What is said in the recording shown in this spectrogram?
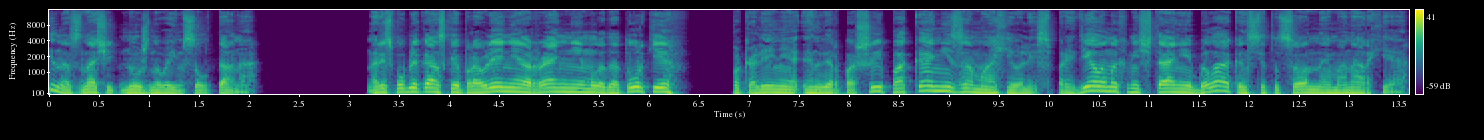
и назначить нужного им султана. На республиканское правление ранние младотурки, поколение Энвер-Паши, пока не замахивались. Пределом их мечтаний была конституционная монархия.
